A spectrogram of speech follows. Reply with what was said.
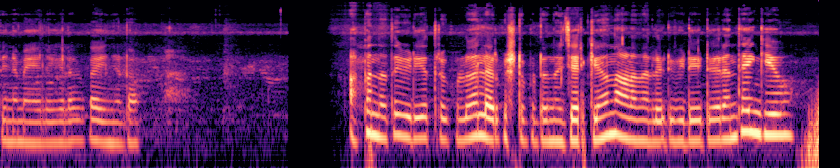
പിന്നെ മേലുകളൊക്കെ കഴിഞ്ഞിട്ടോ അപ്പോൾ ഇന്നത്തെ വീഡിയോ എത്രയൊക്കെ ഉള്ളൂ. എല്ലാവർക്കും ഇഷ്ടപ്പെട്ടു എന്ന് വിചാരിക്കുന്നു. നാളെ നല്ലൊരു വീഡിയോ ആയിട്ട് വരാം. താങ്ക്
